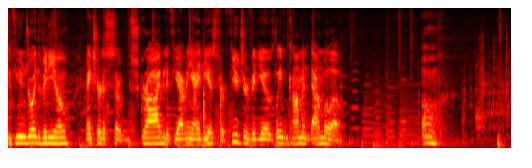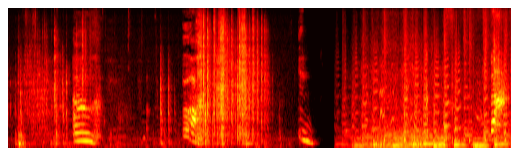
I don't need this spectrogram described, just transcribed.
if you enjoyed the video, make sure to subscribe and if you have any ideas for future videos, leave a comment down below. Oh. Oh. Ah!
